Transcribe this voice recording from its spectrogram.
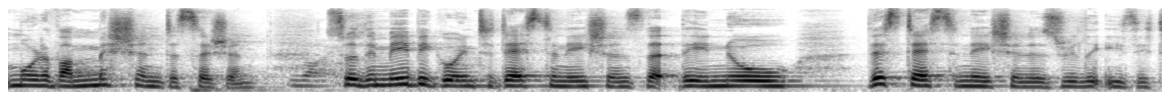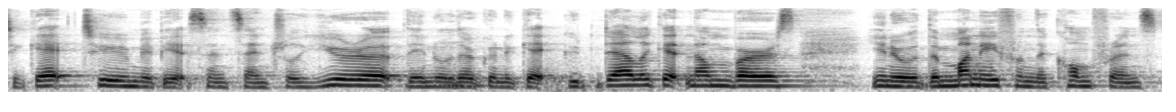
more of a mission decision. Right. so they may be going to destinations that they know this destination is really easy to get to. Maybe it's in Central Europe. They know mm. they're going to get good delegate numbers. You know the money from the conference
